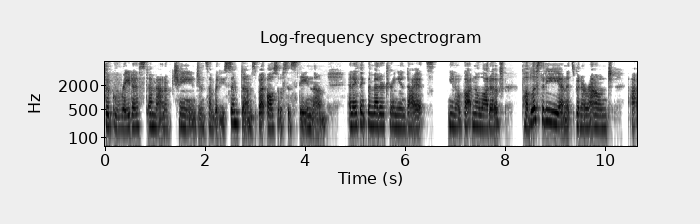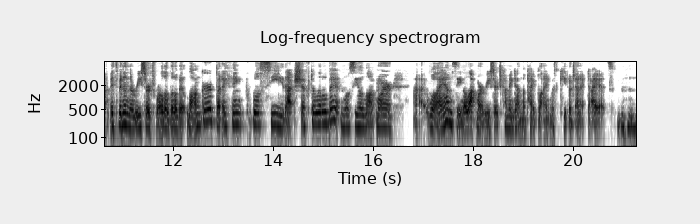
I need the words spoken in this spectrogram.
the greatest amount of change in somebody's symptoms, but also sustain them. And I think the Mediterranean diet's, you know, gotten a lot of publicity and it's been around. Uh, it's been in the research world a little bit longer, but I think we'll see that shift a little bit, and we'll see a lot more. Uh, well, I am seeing a lot more research coming down the pipeline with ketogenic diets. Mm-hmm.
